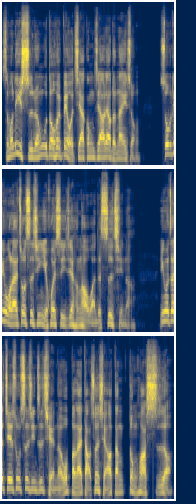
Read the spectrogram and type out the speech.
什么历史人物都会被我加工加料的那一种，说不定我来做刺青也会是一件很好玩的事情啊。因为在接触刺青之前呢，我本来打算想要当动画师哦。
